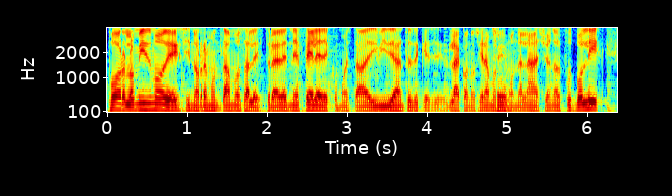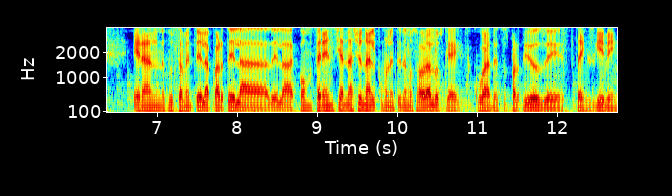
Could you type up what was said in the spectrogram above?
Por lo mismo de si nos remontamos a la historia de la NFL, de cómo estaba dividida antes de que la conociéramos Sí. como la National Football League, eran justamente la parte de la, de la conferencia nacional, como la entendemos ahora, los que juegan estos partidos de Thanksgiving.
